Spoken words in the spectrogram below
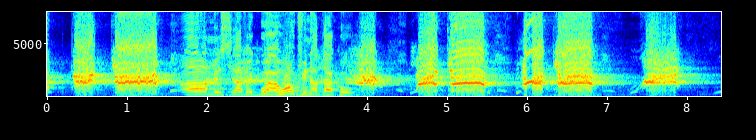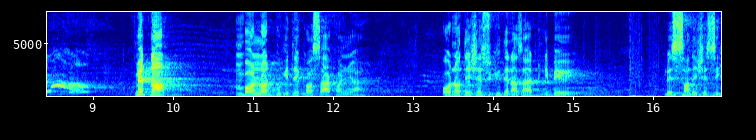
ataka! An, ah, mese avek bo a wonk vin atako? Laka! Laka! Mètnan, mbon lòd pou gite konsa kon ya, o nan de Jezu ki de Nazad, libere. Le sang de Jésus.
